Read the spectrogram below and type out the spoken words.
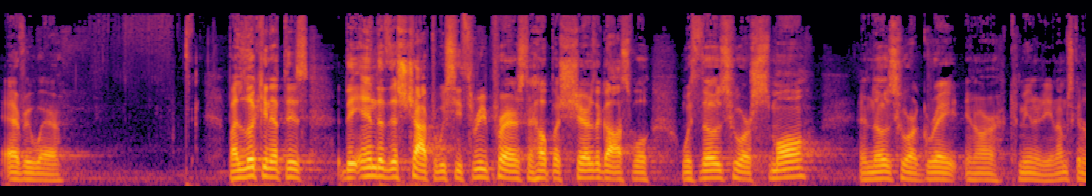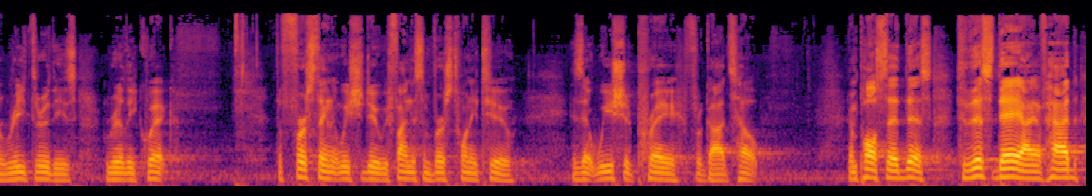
everywhere. By looking at this the end of this chapter, we see three prayers to help us share the gospel with those who are small and those who are great in our community. And I'm just going to read through these really quick. The first thing that we should do, we find this in verse 22, is that we should pray for God's help. And Paul said this To this day I have had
